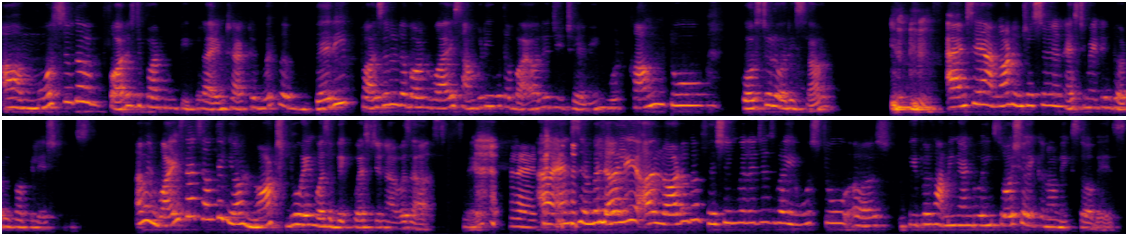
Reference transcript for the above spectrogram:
um, most of the forest department people i interacted with were very puzzled about why somebody with a biology training would come to coastal orissa and say, I'm not interested in estimating turtle populations. I mean, why is that something you're not doing? Was a big question I was asked. Right. right. Uh, and similarly, a lot of the fishing villages were used to uh, people coming and doing socio-economic surveys.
